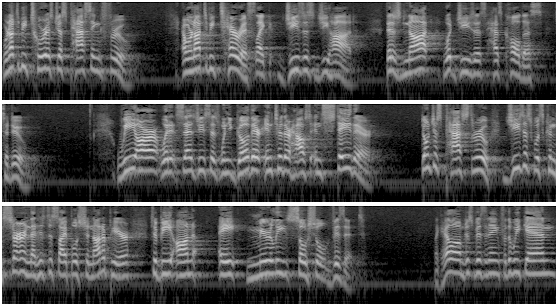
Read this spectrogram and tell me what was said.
We're not to be tourists just passing through. And we're not to be terrorists like Jesus' jihad. That is not what Jesus has called us to do. We are what it says, Jesus says, when you go there, enter their house and stay there. Don't just pass through. Jesus was concerned that his disciples should not appear to be on a merely social visit. Like, hello, I'm just visiting for the weekend,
